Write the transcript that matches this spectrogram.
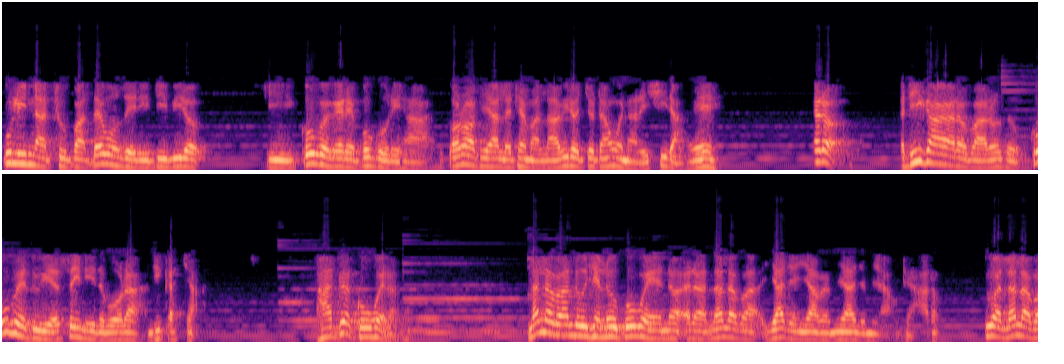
ကုလိနထုပသဲပုံစေတီတည်ပြီးတော့ဒီကိုးကွယ်ခဲ့တဲ့ပုဂ္ဂိုလ်တွေဟာကောရဘုရားလက်ထက်မှာလာပြီးတော့ကြွတန်းဝင်တာတွေရှိတာပဲအဲ့တော့အဓိကကတော့ဘာလို့ဆိုကိုးကွယ်သူရဲ့စိတ်နေသဘောထားအဓိကကြဘာအတွက်ကိုးကွယ်တာလဲ လက်လဘလိုချင်လို့ကိုးကွယ်ရင်တော့အဲ့ဒါလက်လဘရကြင်ရမယ်မရကြင်မရဘူးဒါတော့သူကလက်လဘ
